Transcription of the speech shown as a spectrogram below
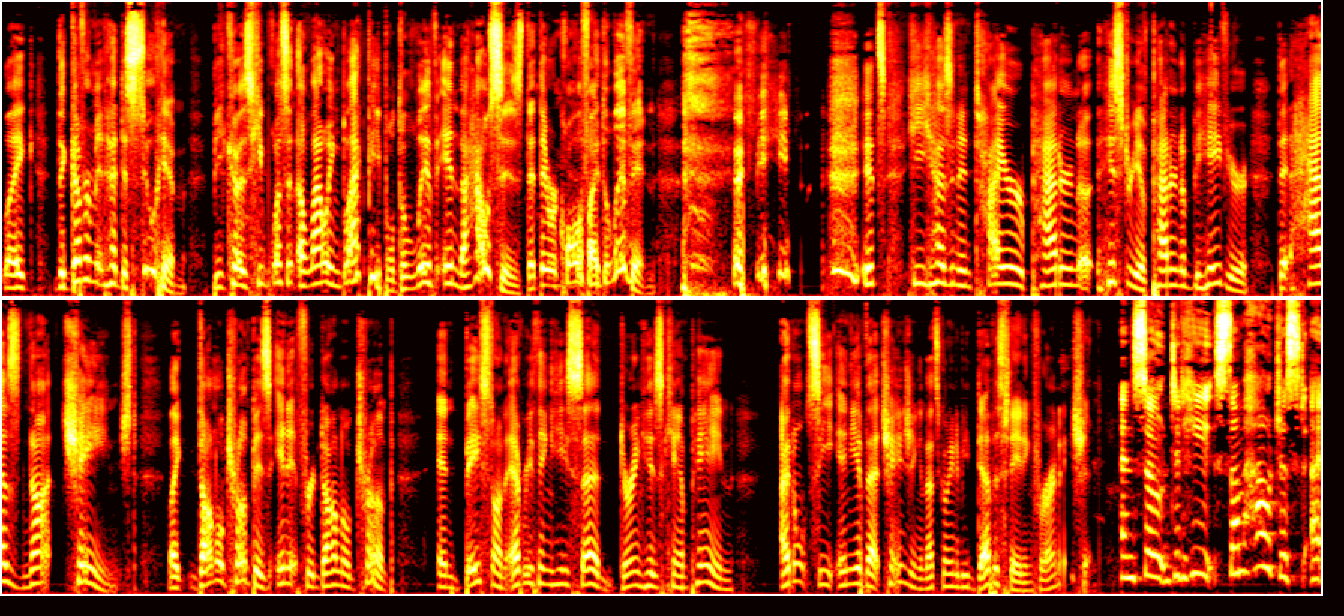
like the government had to sue him because he wasn't allowing black people to live in the houses that they were qualified to live in. I mean, it's he has an entire pattern uh, history of pattern of behavior that has not changed. Like Donald Trump is in it for Donald Trump and based on everything he said during his campaign, I don't see any of that changing, and that's going to be devastating for our nation. And so, did he somehow just uh,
